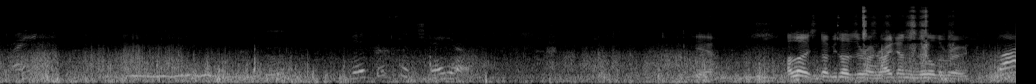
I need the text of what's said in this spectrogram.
Right? This is a chair. Yeah. I love Stubby loves to run right down the middle of the road. Why?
